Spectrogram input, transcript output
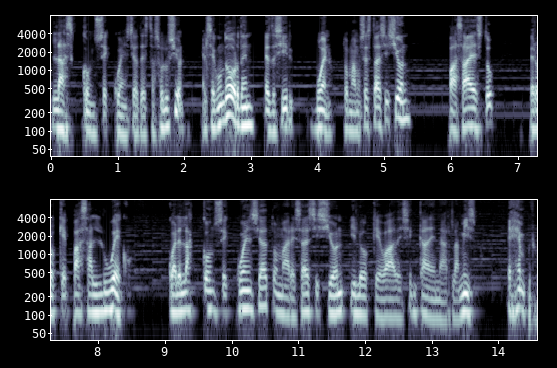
las consecuencias de esta solución. El segundo orden es decir, bueno, tomamos esta decisión, pasa esto, pero ¿qué pasa luego? ¿Cuál es la consecuencia de tomar esa decisión y lo que va a desencadenar la misma? Ejemplo,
